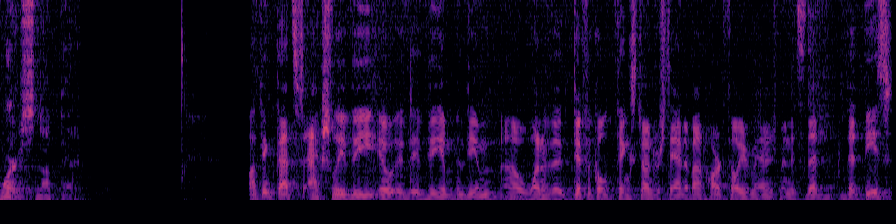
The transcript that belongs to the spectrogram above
worse, not better? I think that's actually the, uh, the, the, the um, uh, one of the difficult things to understand about heart failure management. It's that, that these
